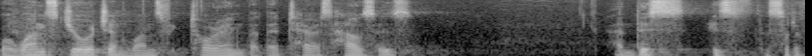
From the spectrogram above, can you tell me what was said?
well, one's Georgian, one's Victorian, but they're terrace houses. And this is the sort of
